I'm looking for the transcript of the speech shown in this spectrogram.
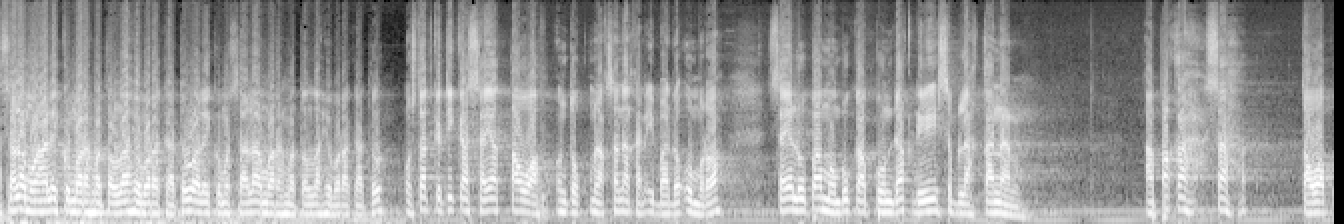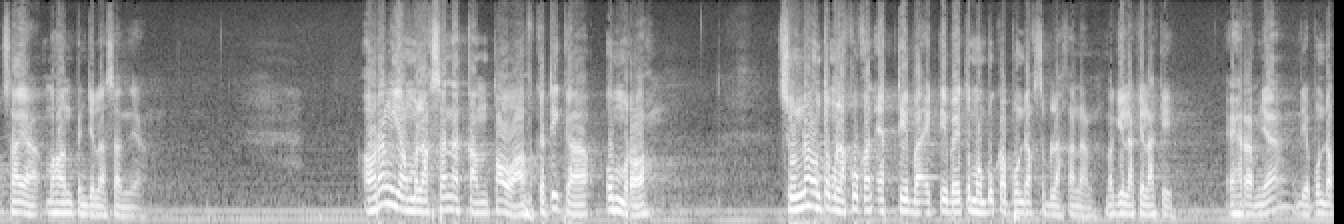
Assalamualaikum warahmatullahi wabarakatuh. Waalaikumsalam warahmatullahi wabarakatuh. Ustadz ketika saya tawaf untuk melaksanakan ibadah umroh, saya lupa membuka pundak di sebelah kanan. Apakah sah tawaf saya? Mohon penjelasannya. Orang yang melaksanakan tawaf ketika umroh Sunnah untuk melakukan ektiba-ektiba itu membuka pundak sebelah kanan bagi laki-laki. Ihramnya dia pundak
